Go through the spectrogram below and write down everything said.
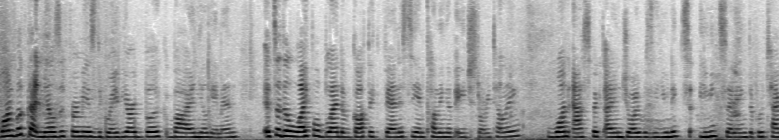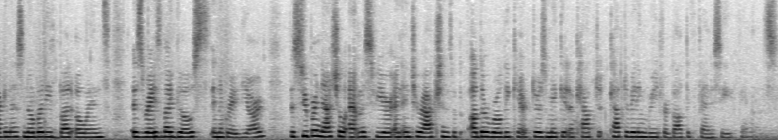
one book that nails it for me is The Graveyard Book by Neil Gaiman. It's a delightful blend of gothic fantasy and coming of age storytelling. One aspect I enjoyed was the unique unique setting. The protagonist, nobody Bod Owens, is raised by ghosts in a graveyard. The supernatural atmosphere and interactions with otherworldly characters make it a capt- captivating read for gothic fantasy fans.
